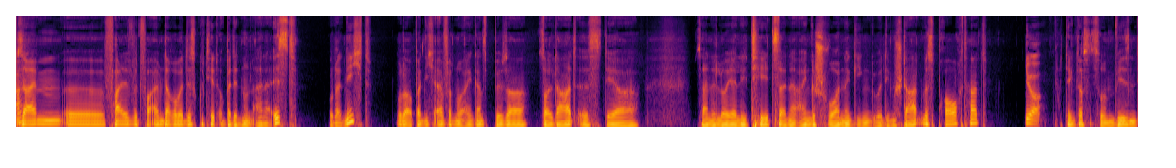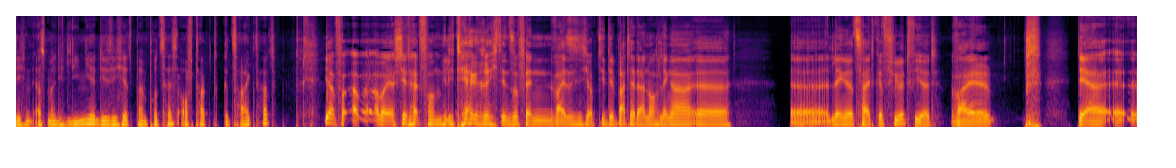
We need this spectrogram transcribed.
In seinem äh, Fall wird vor allem darüber diskutiert, ob er denn nun einer ist oder nicht. Oder ob er nicht einfach nur ein ganz böser Soldat ist, der seine Loyalität, seine Eingeschworene gegenüber dem Staat missbraucht hat. Ja. Ich denke, das ist so im Wesentlichen erstmal die Linie, die sich jetzt beim Prozessauftakt gezeigt hat. Ja, aber er steht halt vor dem Militärgericht. Insofern weiß ich nicht, ob die Debatte da noch länger, äh, äh, längere Zeit geführt wird, weil pff, der äh,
